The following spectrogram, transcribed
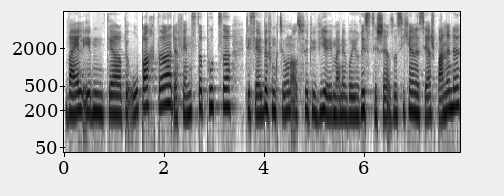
weil eben der Beobachter, der Fensterputzer, dieselbe Funktion ausführt wie wir, eben eine voyeuristische. Also sicher eine sehr spannende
